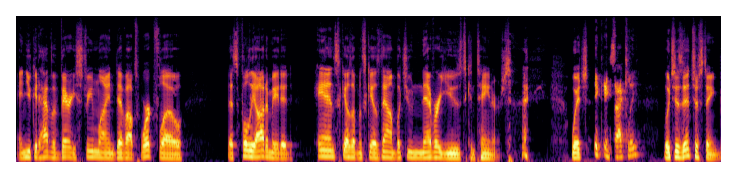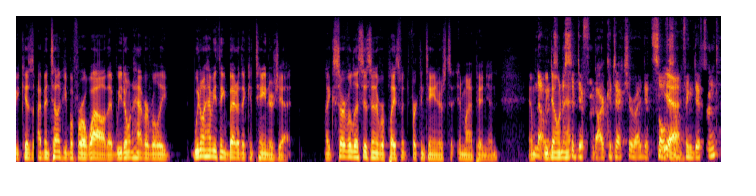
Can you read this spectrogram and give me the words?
and you could have a very streamlined DevOps workflow that's fully automated and scales up and scales down, but you never used containers, which exactly. which is interesting because I've been telling people for a while that we don't have a really we don't have anything better than containers yet. Like serverless isn't a replacement for containers, to, in my opinion, and No, we it's, don't. it's ha- a different architecture, right? It solves Yeah. something different.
